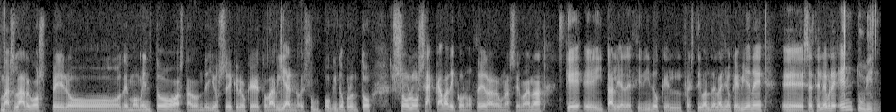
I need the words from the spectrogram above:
más largos, pero de momento, hasta donde yo sé, creo que todavía no. Es un poquito pronto, solo se acaba de conocer ahora una semana que eh, Italia ha decidido que el festival del año que viene eh, se celebre en Turín.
